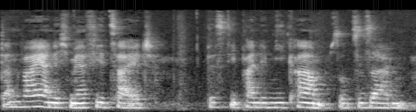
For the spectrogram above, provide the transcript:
dann war ja nicht mehr viel Zeit, bis die Pandemie kam, sozusagen.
